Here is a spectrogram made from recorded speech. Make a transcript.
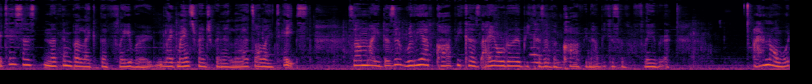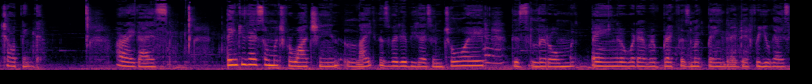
I taste nothing but like the flavor. Like mine's French vanilla. That's all I taste. So I'm like, does it really have coffee? Because I order it because of the coffee, not because of the flavor. I don't know what y'all think. Alright guys, thank you guys so much for watching. Like this video if you guys enjoyed this little mukbang or whatever breakfast mukbang that i did for you guys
